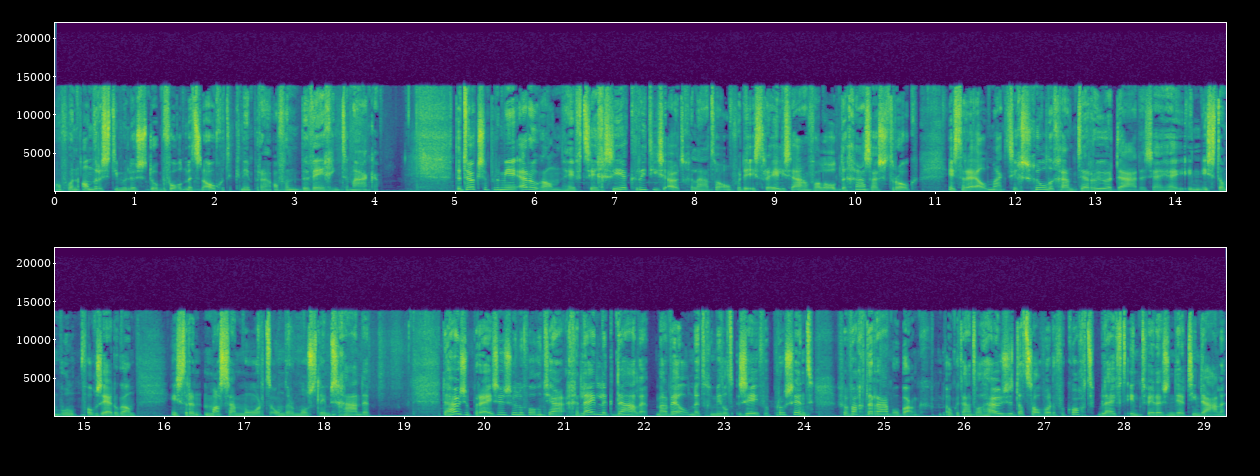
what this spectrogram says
of een andere stimulus... door bijvoorbeeld met zijn ogen te knipperen of een beweging te maken. De Turkse premier Erdogan heeft zich zeer kritisch uitgelaten over de Israëlische aanvallen op de Gazastrook. Israël maakt zich schuldig aan terreurdaden, zei hij in Istanbul. Volgens Erdogan is er een massamoord onder moslims gaande. De huizenprijzen zullen volgend jaar geleidelijk dalen, maar wel met gemiddeld 7 procent, verwacht de Rabobank. Ook het aantal huizen dat zal worden verkocht blijft in 2013 dalen.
